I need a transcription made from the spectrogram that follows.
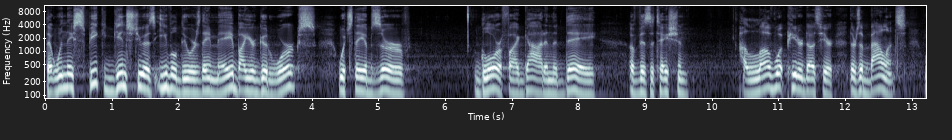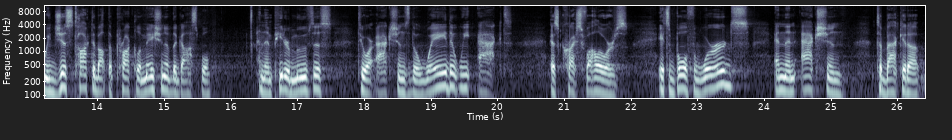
that when they speak against you as evildoers, they may, by your good works which they observe, glorify God in the day of visitation. I love what Peter does here. There's a balance. We just talked about the proclamation of the gospel, and then Peter moves us to our actions, the way that we act as Christ followers. It's both words and then action to back it up.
